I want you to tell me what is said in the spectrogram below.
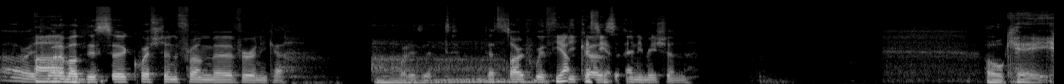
all right. Um, what about this uh, question from uh, Veronica? Uh, what is it? Let's start with yep, because animation. Okay.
